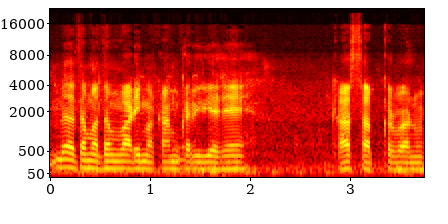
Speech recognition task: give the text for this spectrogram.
બધા તમારા તમે વાડીમાં કામ કરી રહ્યા છે. ઘાસ સાફ કરવાનું.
